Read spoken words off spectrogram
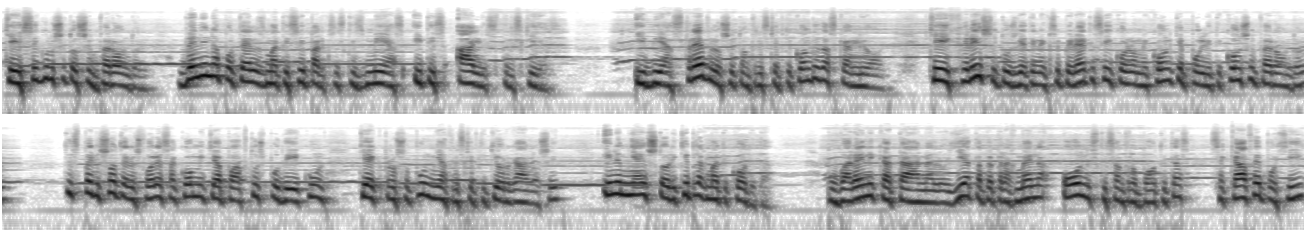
και η σύγκρουση των συμφερόντων δεν είναι αποτέλεσμα της ύπαρξης της μίας ή της άλλης θρησκείας. Η διαστρέβλωση των θρησκευτικών διδασκαλιών και η χρήση τους για την εξυπηρέτηση οικονομικών και πολιτικών συμφερόντων, τις περισσότερες φορές ακόμη και από αυτούς που διοικούν και εκπροσωπούν μια θρησκευτική οργάνωση, είναι μια ιστορική πραγματικότητα που βαραίνει κατά αναλογία τα πεπραγμένα όλης της ανθρωπότητας σε κάθε εποχή,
